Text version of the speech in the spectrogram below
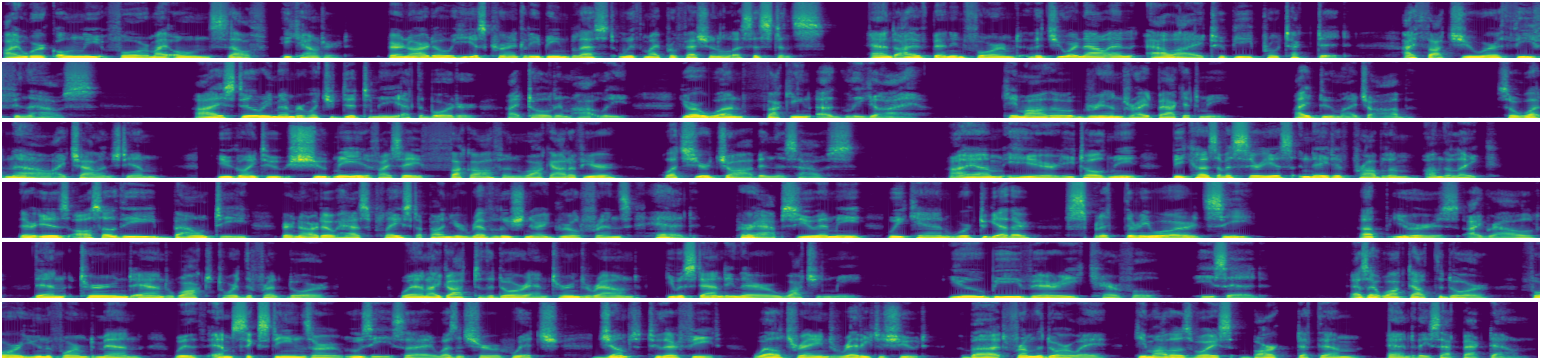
I work only for my own self, he countered. Bernardo, he is currently being blessed with my professional assistance and I've been informed that you are now an ally to be protected. I thought you were a thief in the house. I still remember what you did to me at the border, I told him hotly. You're one fucking ugly guy. Quemado grinned right back at me. I do my job. So what now? I challenged him. You going to shoot me if I say fuck off and walk out of here? What's your job in this house? I am here, he told me, because of a serious native problem on the lake. There is also the bounty Bernardo has placed upon your revolutionary girlfriend's head. Perhaps you and me, we can work together, split the reward, see? Up yours, I growled, then turned and walked toward the front door, When I got to the door and turned around, he was standing there watching me. You be very careful, he said. As I walked out the door, four uniformed men with M16s or Uzis, I wasn't sure which, jumped to their feet, well trained, ready to shoot. But from the doorway, Quemado's voice barked at them and they sat back down.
